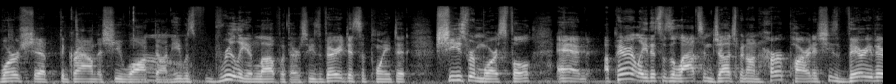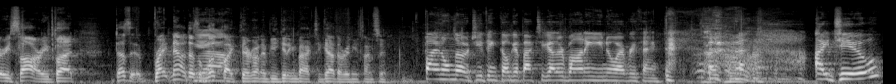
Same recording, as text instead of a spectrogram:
worshiped the ground that she walked on. He was really in love with her, so he's very disappointed. She's remorseful, and apparently this was a lapse in judgment on her part, and she's very, very sorry. But does it right now? It doesn't Yeah. look like they're going to be getting back together anytime soon. Final note: Do you think they'll get back together, Bonnie? You know everything. I do.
